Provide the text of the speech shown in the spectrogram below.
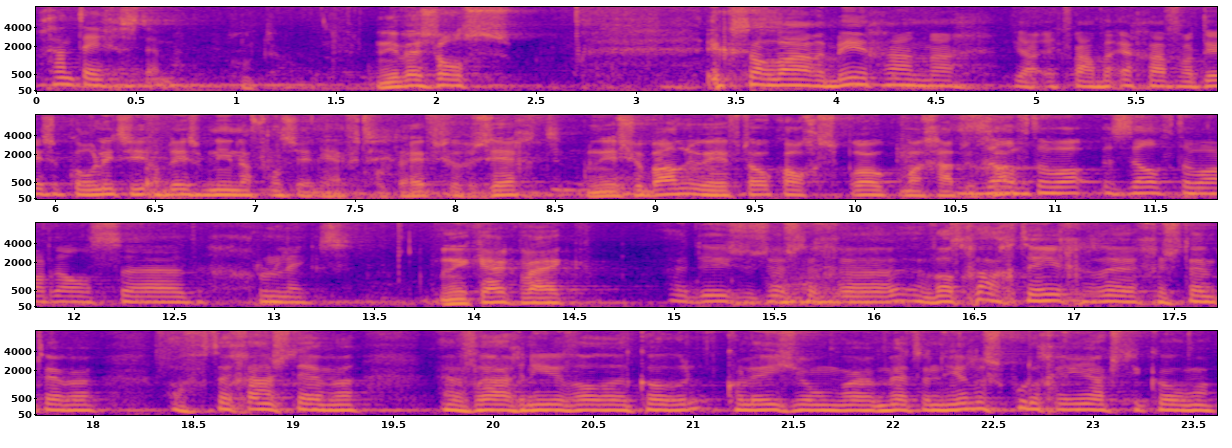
gaan tegenstemmen. Goed. Meneer Wessels. Ik zal daar meer gaan, maar ja, ik vraag me echt af wat deze coalitie op deze manier naar zin heeft. Dat heeft u gezegd. Meneer Suban, u heeft ook al gesproken, maar gaat u Zelfde, wo dezelfde woorden als uh, GroenLinks. Meneer Kerkwijk. D66 uh, wat geacht tegen gestemd hebben, of te gaan stemmen. En we vragen in ieder geval het college om met een hele spoedige reactie te komen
